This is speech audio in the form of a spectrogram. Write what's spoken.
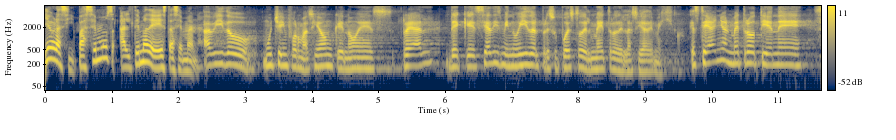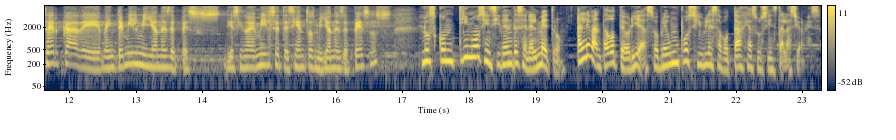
Y ahora sí, pasemos al tema de esta semana. Ha habido mucha información que no es real de que se ha disminuido el presupuesto del metro de la Ciudad de México. Este año el metro tiene cerca de 20 mil millones de pesos, 19 mil 700 millones de pesos. Los continuos incidentes en el metro han levantado teorías sobre un posible sabotaje a sus instalaciones.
